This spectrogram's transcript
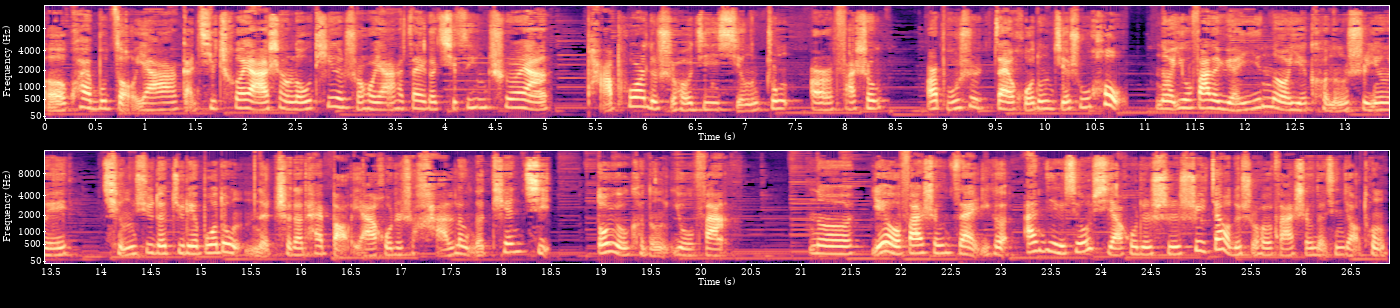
呃，快步走呀，赶汽车呀，上楼梯的时候呀，还在一个骑自行车呀，爬坡的时候进行中而发生，而不是在活动结束后。那诱发的原因呢，也可能是因为情绪的剧烈波动，那吃的太饱呀，或者是寒冷的天气，都有可能诱发。那也有发生在一个安静休息啊，或者是睡觉的时候发生的心绞痛。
